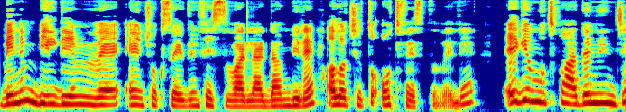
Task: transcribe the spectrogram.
Benim bildiğim ve en çok sevdiğim festivallerden biri Alaçatı Ot Festivali. Ege mutfağı denince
